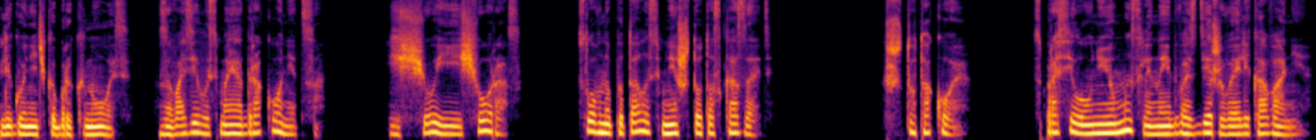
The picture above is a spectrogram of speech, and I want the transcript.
Легонечко брыкнулась, завозилась моя драконица. Еще и еще раз. Словно пыталась мне что-то сказать. «Что такое?» — спросила у нее мысленно, едва сдерживая ликование.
